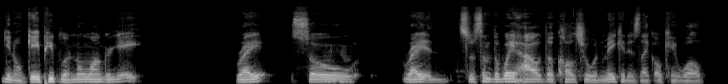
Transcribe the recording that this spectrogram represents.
you know gay people are no longer gay right? So right so some the way how the culture would make it is like okay well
